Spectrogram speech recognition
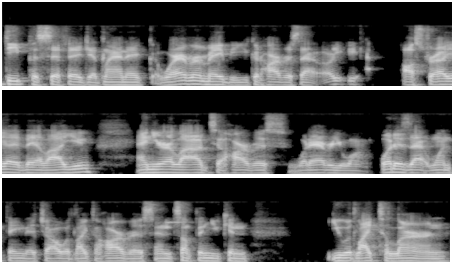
deep Pacific, Atlantic, wherever it may be. You could harvest that. Australia, if they allow you, and you're allowed to harvest whatever you want. What is that one thing that y'all would like to harvest, and something you can you would like to learn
